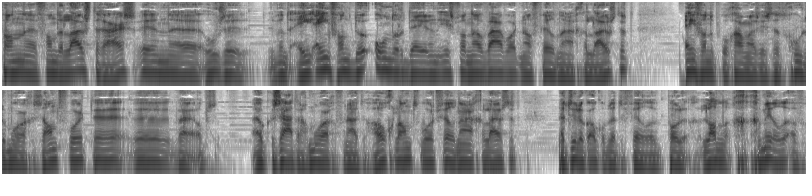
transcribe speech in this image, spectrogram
van, eh, van de luisteraars. En eh, hoe ze. Want een, een van de onderdelen is van, nou, waar wordt nou veel naar geluisterd? Een van de programma's is dat Goedemorgen Zandvoort, eh, waar op elke zaterdagmorgen vanuit Hoogland wordt veel naar geluisterd. Natuurlijk ook omdat er veel landen, gemiddelde of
